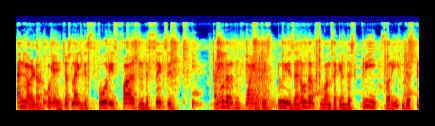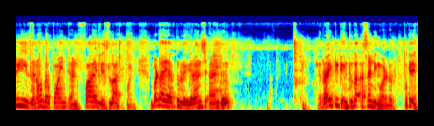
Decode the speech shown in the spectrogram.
any order. Okay just like this 4 is first and this 6 is another point this 2 is another one second this 3 sorry this 3 is another point and 5 is last point. But i have to rearrange and uh, write it into the ascending order. Okay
